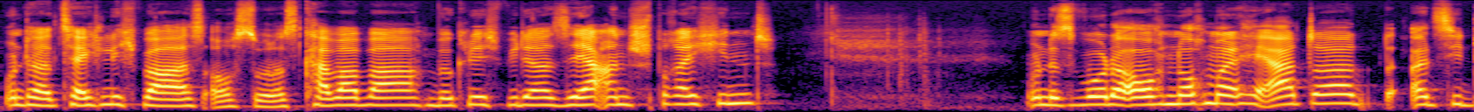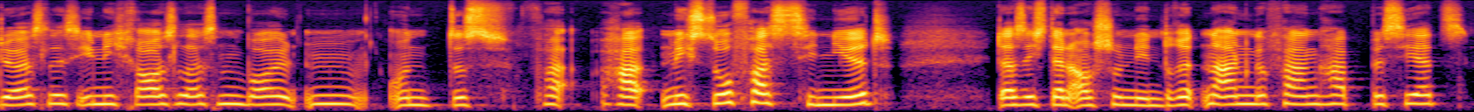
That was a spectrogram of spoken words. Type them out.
Und tatsächlich war es auch so. Das Cover war wirklich wieder sehr ansprechend. Und es wurde auch noch mal härter, als die Dursleys ihn nicht rauslassen wollten. Und das hat mich so fasziniert, dass ich dann auch schon den dritten angefangen habe bis jetzt.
